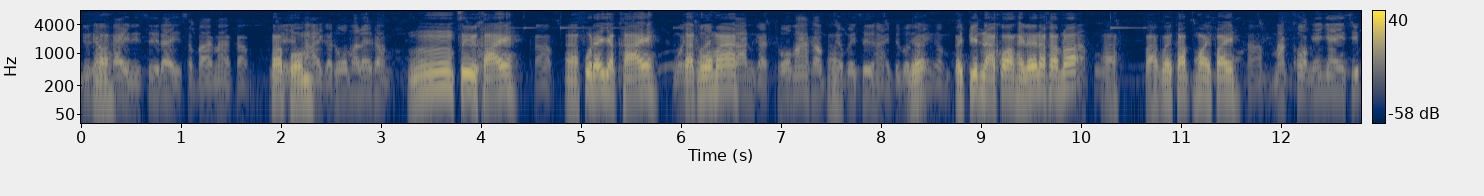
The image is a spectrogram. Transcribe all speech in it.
อยู่แถวอ่าใกล้นี่ซื้อได้สบายมากครับครับผม ขายก็โทรมาเลยครับอืมซื้อขายครับอ่าผู้ใดอยากขายก็โทรมา บ้นก็โทรมาครับอ่า เดี๋ยวไปซื้อให้ไปเบิ่งเดี๋ยวให้ครับ ไปปิดหน้าคลองให้เลยนะครับเนาะครับผม อะฝากไว้ครับห้อยไฟ ครับมักคอกใหญ่ๆสิบ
